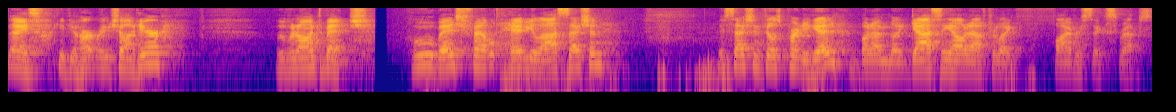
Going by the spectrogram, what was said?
Nice. I'll Give you a heart rate shot here. Moving on to bench. Ooh, bench felt heavy last session. This session feels pretty good, but I'm like gassing out after like five or six reps.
